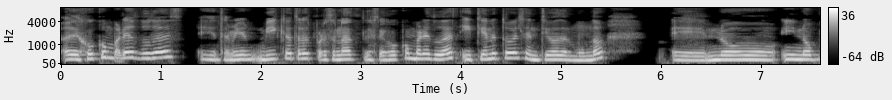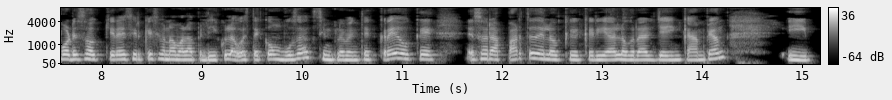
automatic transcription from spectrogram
dejó con varias dudas. Eh, también vi que otras personas les dejó con varias dudas y tiene todo el sentido del mundo. Eh, no, y no por eso quiere decir que sea una mala película o esté confusa, simplemente creo que eso era parte de lo que quería lograr Jane Campion y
